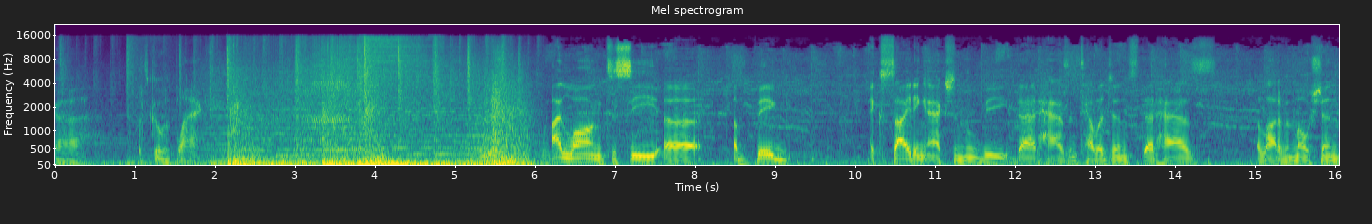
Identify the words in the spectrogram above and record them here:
uh, let's go with black. I long to see uh, a big, exciting action movie that has intelligence, that has a lot of emotion,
